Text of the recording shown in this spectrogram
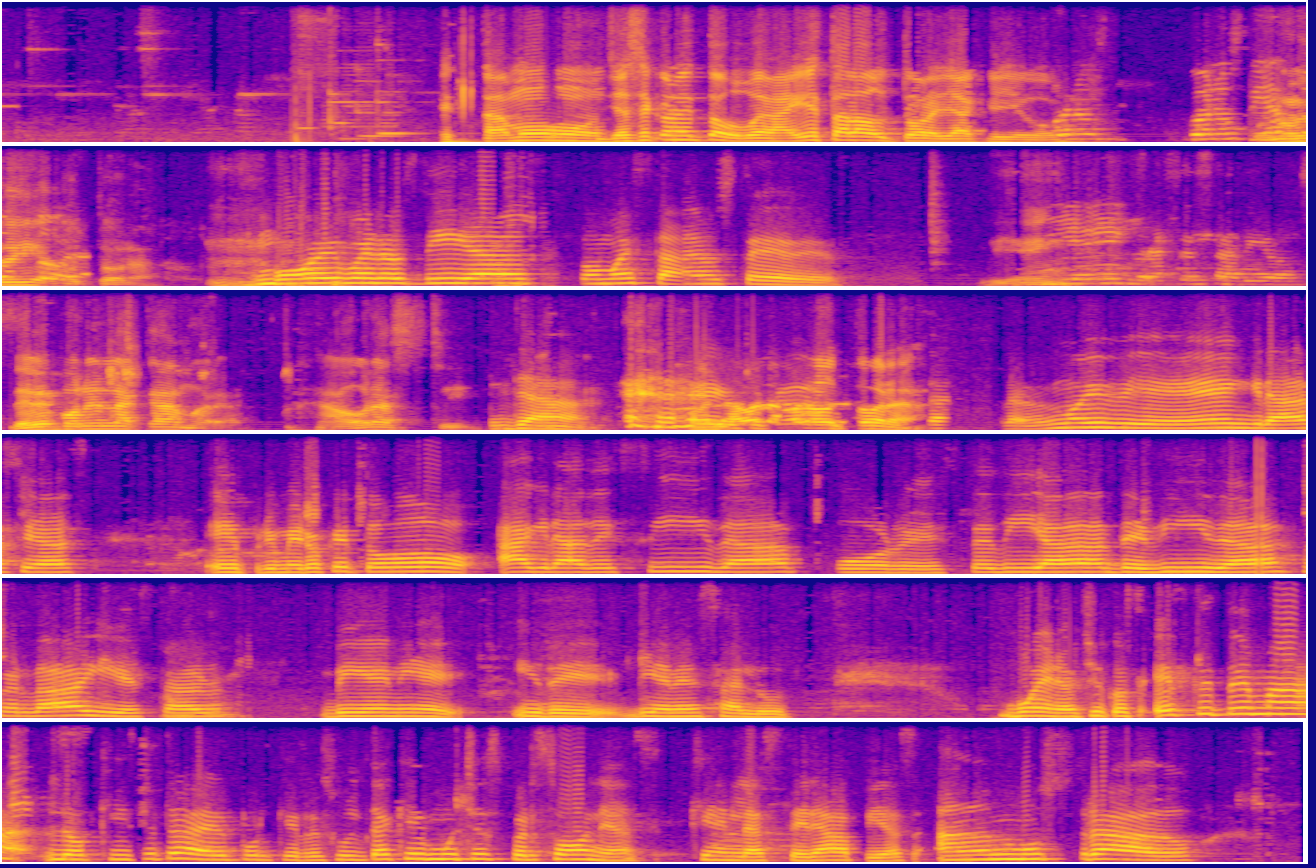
Estamos, ya se conectó, bueno, ahí está la doctora ya que llegó. Buenos, días, doctora. Muy buenos días, ¿cómo están ustedes? Bien. Bien, gracias a Dios. Debe poner la cámara, ahora sí. Ya. hola, hola, doctora. Muy bien, gracias. Eh, primero que todo, agradecida por este día de vida, ¿verdad? Y estar bien y, y, de bien en salud. Bueno, chicos, este tema lo quise traer porque resulta que hay muchas personas que en las terapias han mostrado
